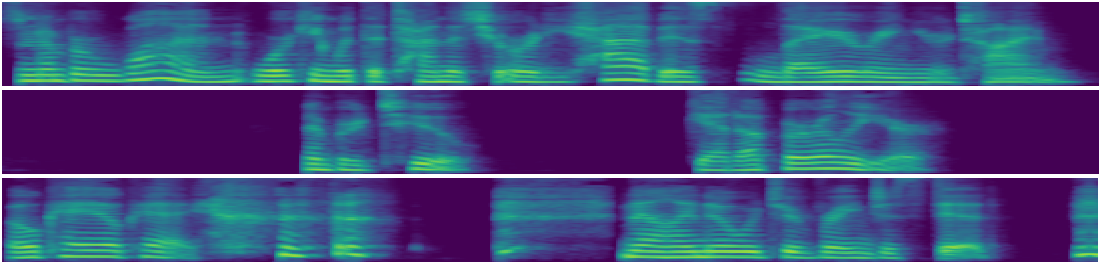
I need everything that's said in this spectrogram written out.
So, number one, working with the time that you already have is layering your time. Number two, get up earlier. Okay, okay. now I know what your brain just did.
